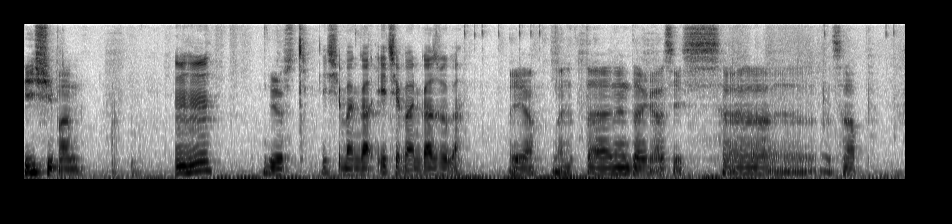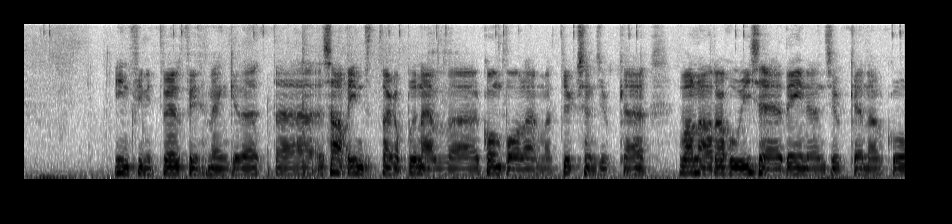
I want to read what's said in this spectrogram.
Ishiban mm. -hmm. just. Ishiban, Ichiban kasuga. jah, et äh, nendega siis äh, saab Infinite Wealth'is mängida, et äh, saab ilmselt väga põnev äh, kombo olema, et üks on sihuke vana rahu ise ja teine on sihuke nagu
